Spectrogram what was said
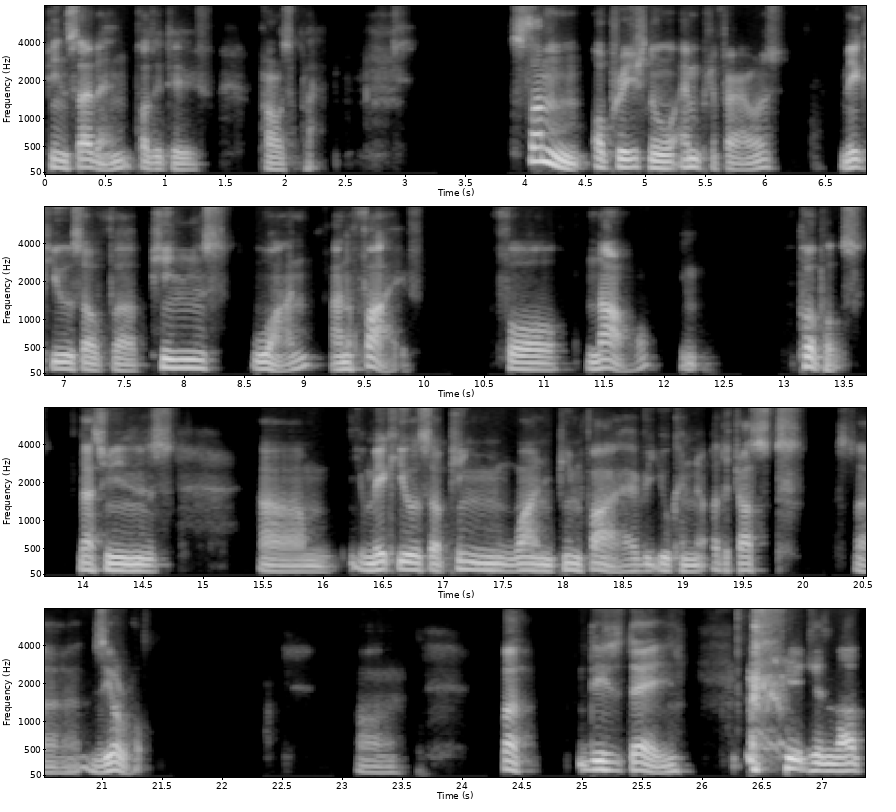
pin seven positive power supply. Some operational amplifiers make use of uh, pins one and five for null purpose. That means um, you make use of pin one, pin five, you can adjust uh, zero. Uh, but these days, it is not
